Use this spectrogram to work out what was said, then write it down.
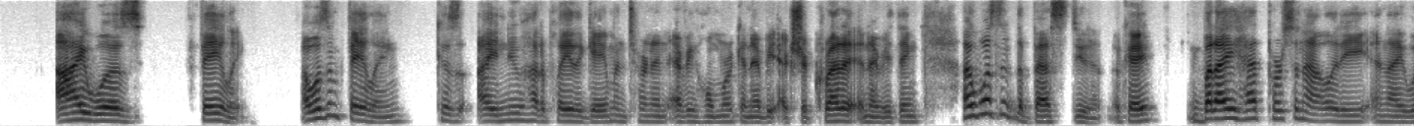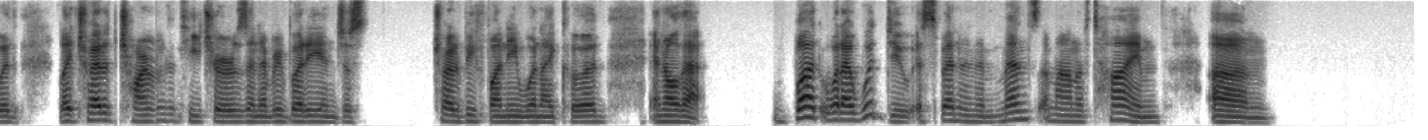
I was failing. I wasn't failing because I knew how to play the game and turn in every homework and every extra credit and everything. I wasn't the best student, okay? But I had personality and I would like try to charm the teachers and everybody and just try to be funny when I could and all that. But what I would do is spend an immense amount of time um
